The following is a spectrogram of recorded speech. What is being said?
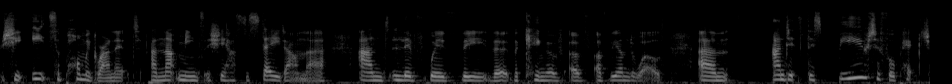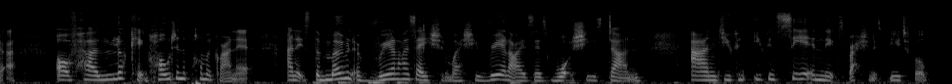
she eats a pomegranate, and that means that she has to stay down there and live with the the, the king of, of, of the underworld. And it's this beautiful picture of her looking, holding the pomegranate, and it's the moment of realization where she realizes what she's done, and you can you can see it in the expression. It's beautiful,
